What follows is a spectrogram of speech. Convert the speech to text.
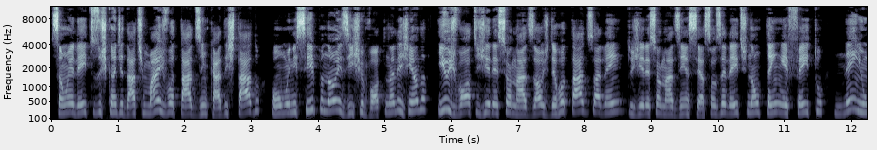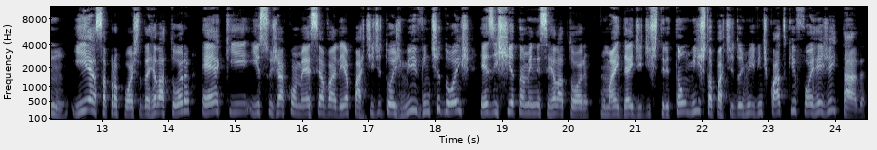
são eleitos os candidatos mais votados em cada estado ou município, não existe voto na legenda e os votos direcionados aos derrotados, além dos direcionados em excesso aos eleitos não tem efeito nenhum. E essa proposta da relatora é que isso já comece a valer a partir de 2022. Existia também nesse relatório uma ideia de distritão misto a partir de 2024 que foi rejeitada.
